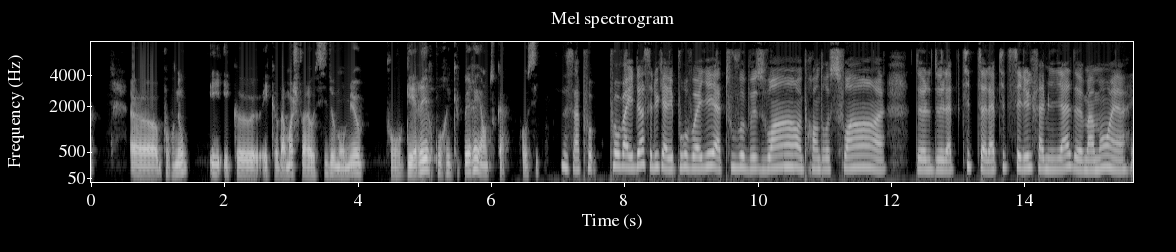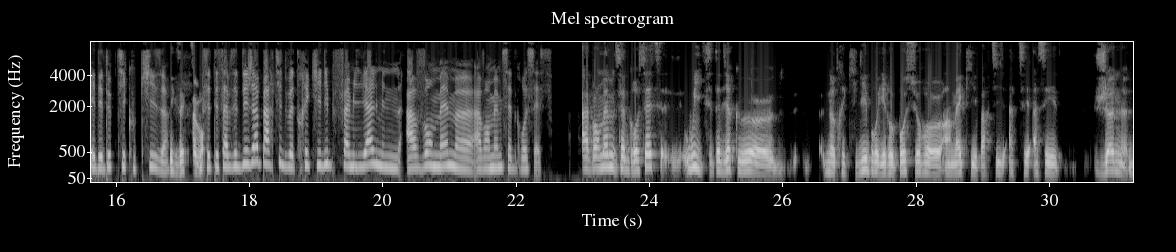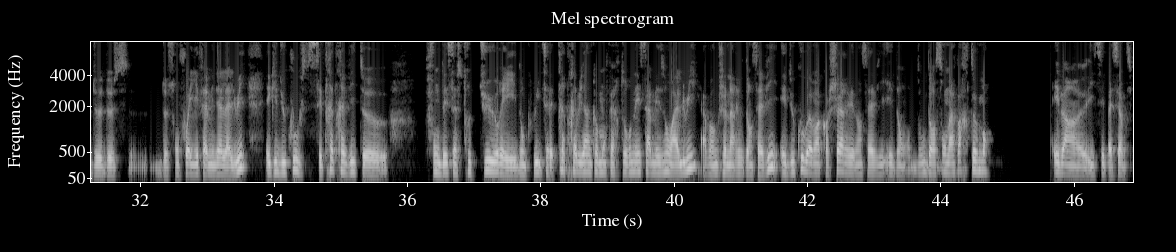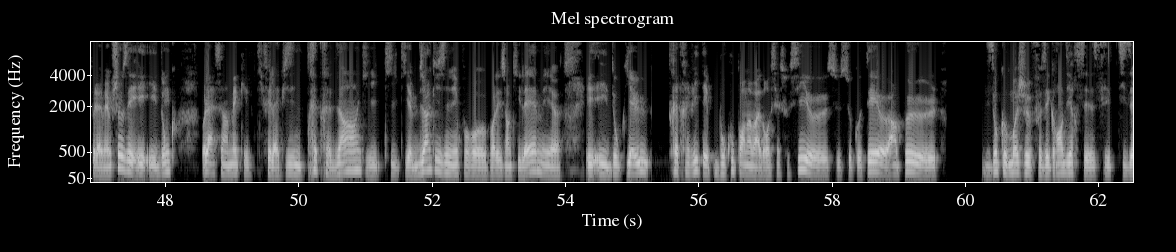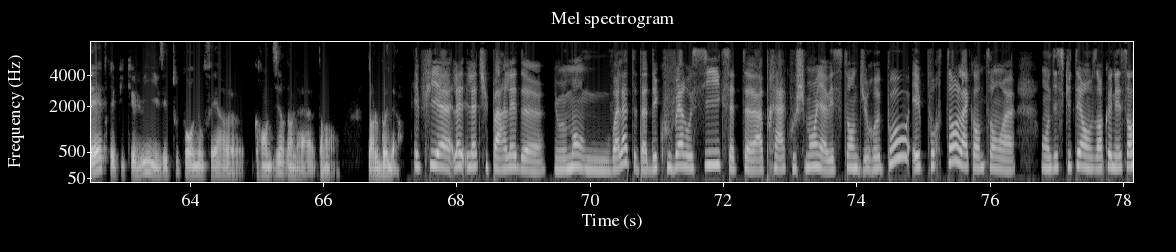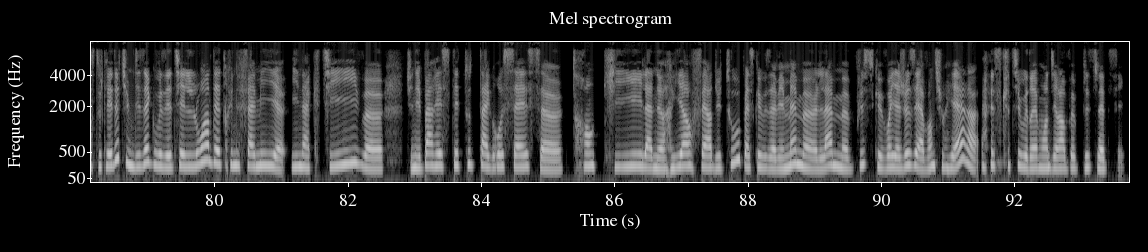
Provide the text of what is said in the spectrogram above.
euh, pour nous et, et, que et que bah moi je ferais aussi de mon mieux pour guérir, pour récupérer en tout cas aussi. C'est ça, provider, c'est lui qui allait pourvoyer à tous vos besoins, prendre soin euh, de, de, la petite la petite cellule familiale de maman et, et des deux petits cookies. Exactement. C'était ça faisait déjà partie de votre équilibre familial, mais avant même euh, avant même cette grossesse avant même cette grossesse, oui, c'est-à-dire que euh, notre équilibre, il repose sur euh, un mec qui est parti assez, assez jeune de, de, de, son foyer familial à lui et qui du coup s'est très très vite euh, fondé sa structure et donc lui il savait très très bien comment faire tourner sa maison à lui avant que je n'arrive dans sa vie. Et du coup bah moi quand je suis arrivée dans sa vie et donc dans son appartement et eh ben euh, il s'est passé un petit peu la même chose. Et, donc voilà c'est un mec qui fait la cuisine très très bien qui, qui, aime bien cuisiner pour euh, pour les gens qu'il aime. Et, euh, et, et donc il y a eu très très vite et beaucoup pendant ma grossesse aussi ce, côté un peu disons que moi je faisais grandir ces, petits êtres et puis que lui il faisait tout pour nous faire grandir dans la dans dans le bonheur. Et puis euh, là, tu parlais de, du moment où voilà, tu as découvert aussi que cette euh, après accouchement, il y avait ce temps du repos. Et pourtant, là, quand on, euh, on discutait en faisant connaissance toutes les deux, tu me disais que vous étiez loin d'être une famille inactive. tu n'es pas resté toute ta grossesse tranquille à ne rien faire du tout, parce que vous avez même l'âme plus que voyageuse et aventurière. Est-ce que tu voudrais m'en dire un peu plus là-dessus?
